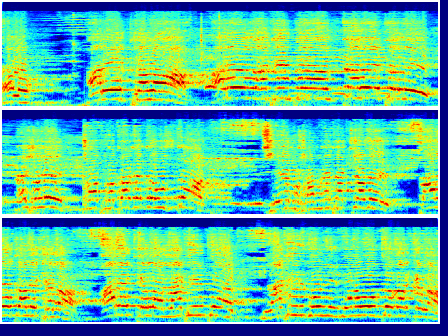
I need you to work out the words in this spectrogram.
হ্যালো। আরে খেলা, আরে লাঠির ব্যাগ চালে চালে আসলে উস্তাদ। সে সামনে থাকতে হবে চালে চালে খেলা। আরে খেলা, লাঠির ব্যাগ লাঠির গলি, মনোমুগ্ধকর খেলা।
